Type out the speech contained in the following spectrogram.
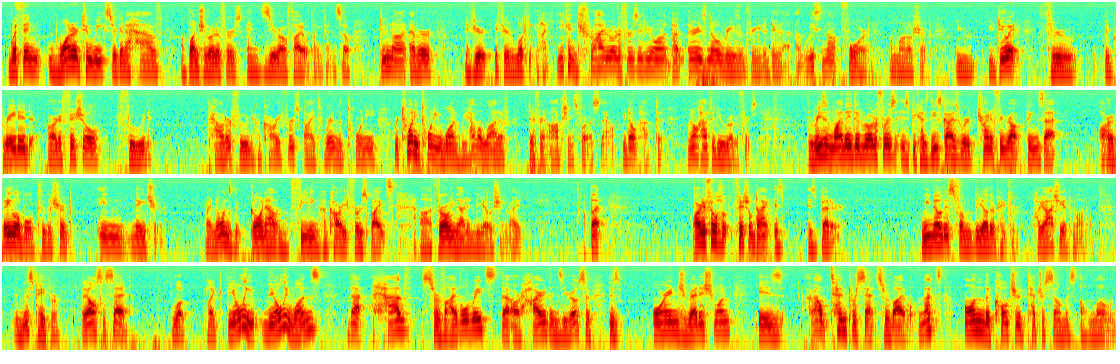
within one or two weeks, you're going to have a bunch of rotifers and zero phytoplankton. So do not ever, if you're if you're looking like you can try rotifers if you want, but there is no reason for you to do that. At least not for Amano shrimp. You you do it through the graded artificial food powder food, Hikari First Bites. We're in the 20, we're 2021. We have a lot of different options for us now. We don't have to, we don't have to do rotifers. The reason why they did rotifers is because these guys were trying to figure out things that are available to the shrimp in nature. Right? No one's going out and feeding Hikari First Bites, uh, throwing that in the ocean, right? But artificial diet is, is better. We know this from the other paper. Hayashi et Hamada. In this paper, they also said, look, like the only the only ones that have survival rates that are higher than zero. So this orange reddish one is about 10% survival, and that's on the cultured tetraselmis alone,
